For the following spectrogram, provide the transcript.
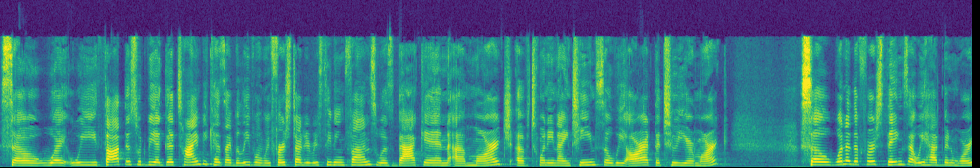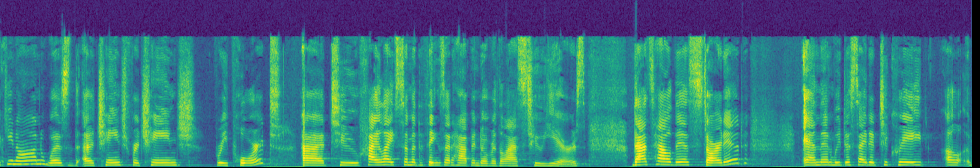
So we, we thought this would be a good time because I believe when we first started receiving funds was back in uh, March of 2019. So we are at the two-year mark. So one of the first things that we had been working on was a change for change report uh, to highlight some of the things that happened over the last two years. That's how this started. And then we decided to create, uh,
